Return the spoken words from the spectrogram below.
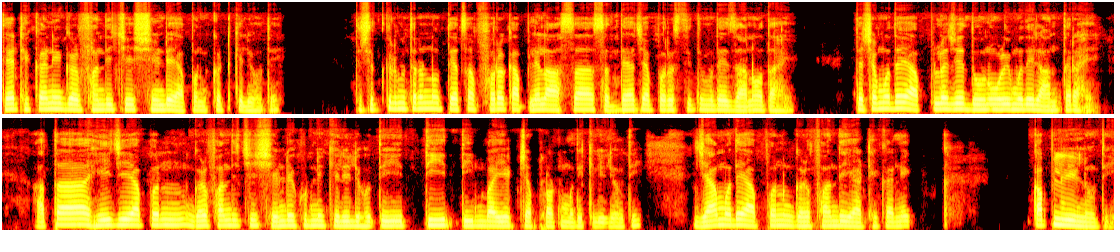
त्या ठिकाणी गळफांदीचे शेंडे आपण कट केले होते. तर शेतकरी मित्रांनो त्याचा फरक आपल्याला असा सध्याच्या परिस्थितीमध्ये जाणवत आहे. त्याच्यामध्ये आपलं जे दोन ओळीमधील अंतर आहे आता ही जी आपण गळफांदीची शेंडे खुडणी केलेली होती ती तीन बाय एकच्या प्लॉटमध्ये केलेली होती. ज्यामध्ये आपण गळफांदी या ठिकाणी कापलेली नव्हती.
